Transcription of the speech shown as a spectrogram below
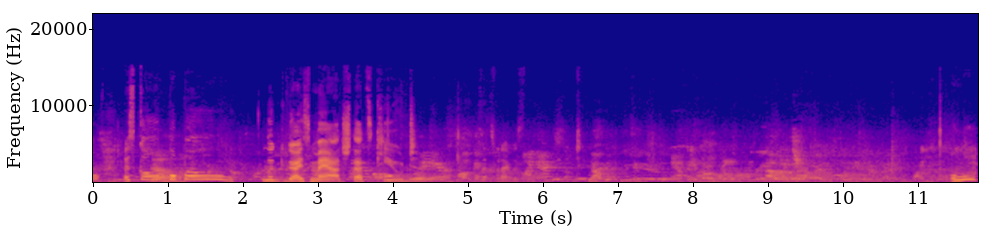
Popo. Let's go, Yeah. Popo. Look, you guys match. That's cute. Yeah. That's what I was thinking. Oh.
